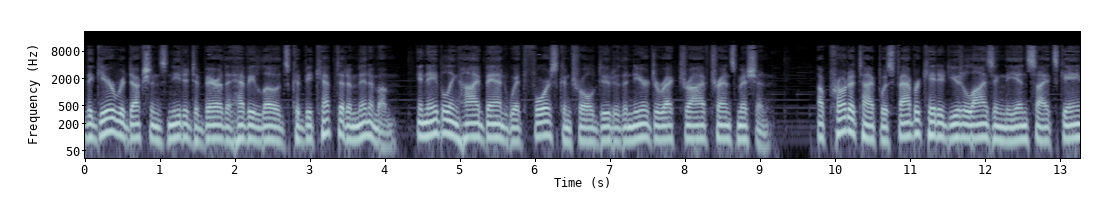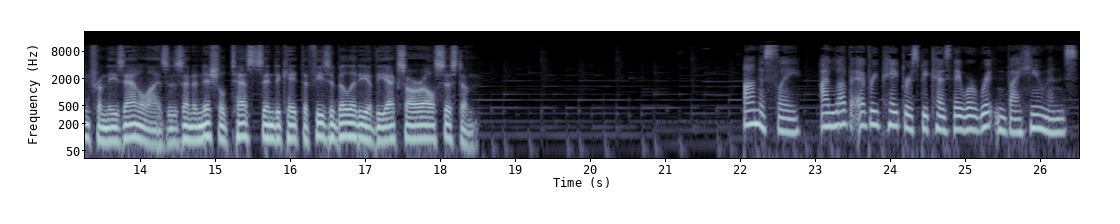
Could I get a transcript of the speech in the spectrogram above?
the gear reductions needed to bear the heavy loads could be kept at a minimum, enabling high bandwidth force control due to the near direct drive transmission. A prototype was fabricated utilizing the insights gained from these analyses and initial tests indicate the feasibility of the XRL system. Honestly, I love every papers because they were written by humans.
